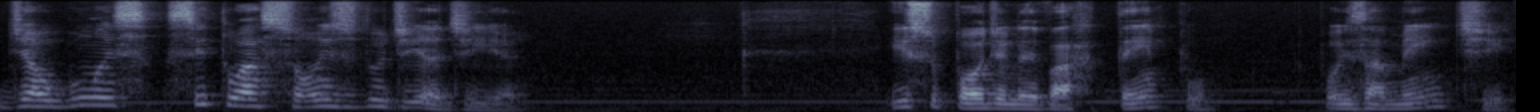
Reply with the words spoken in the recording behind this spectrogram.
de algumas situações do dia a dia. Isso pode levar tempo, pois a mente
